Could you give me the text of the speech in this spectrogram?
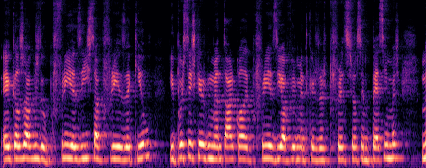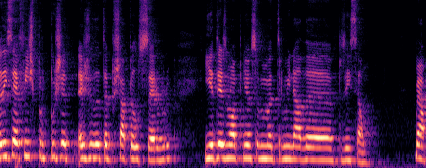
É aqueles jogos do preferias isto ou preferias aquilo e depois tens que argumentar qual é que preferias e obviamente que as duas preferências são sempre péssimas, mas isso é fixe porque puxa, ajuda-te a puxar pelo cérebro e a teres uma opinião sobre uma determinada posição. Não.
